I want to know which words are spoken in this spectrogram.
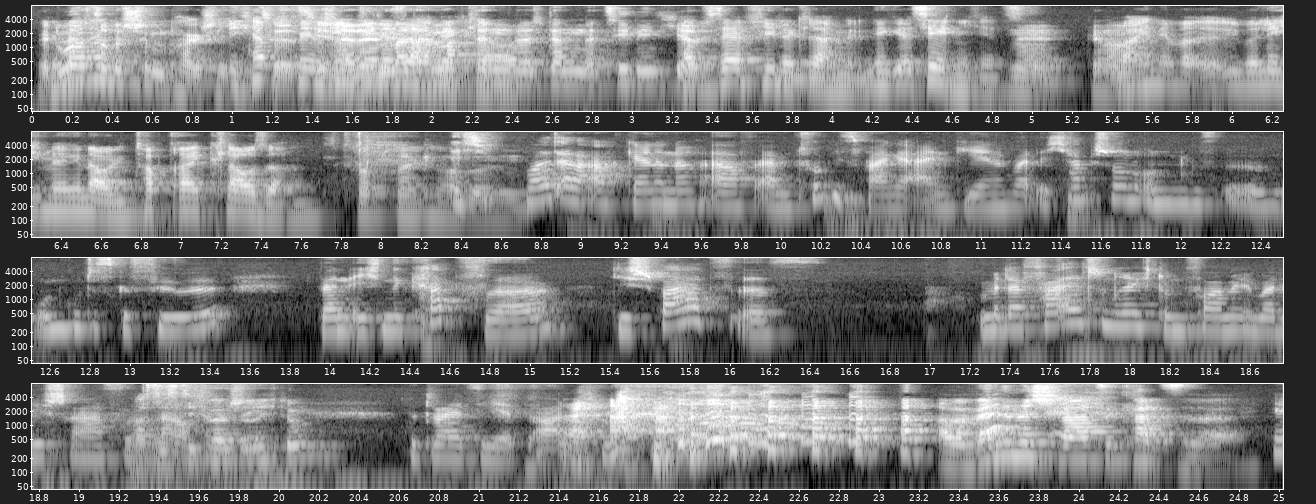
Ja, du hast doch bestimmt ein paar Geschichten Ich zu erzählen. schon Ja, dann, viele dann, mach- dann, dann erzähl die nicht ich habe jetzt. sehr viele Klagen. Nee, erzähl ich nicht jetzt. Nee, genau. Ich, überlege ich mir genau die Top 3 Klausachen. Top drei Klauseln. Ich wollte aber auch gerne noch auf ähm, Tobis Frage eingehen, weil ich habe schon ein unge- äh, ungutes Gefühl, wenn ich eine Katze, die schwarz ist, mit der falschen Richtung vor mir über die Straße Was ist die falsche sehe. Richtung? Das weiß ich jetzt auch nicht mehr. Aber wenn du eine schwarze Katze, Ja,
